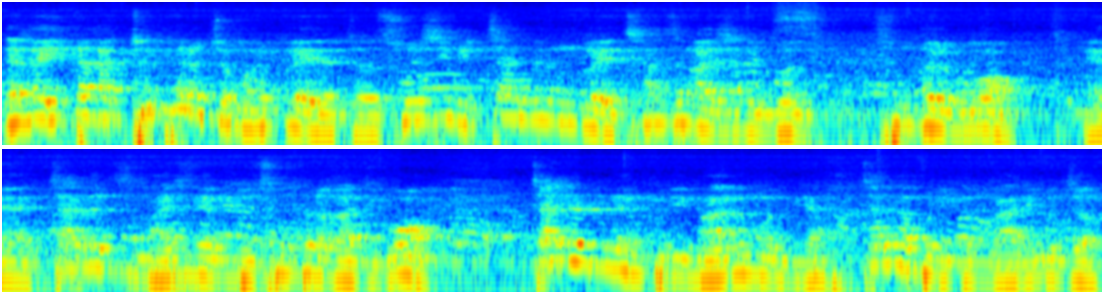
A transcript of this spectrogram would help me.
내가 이따가 투표를 좀 할 거예요. 저 손심이 자르는 거에 찬성하시는 분 손들고, 예, 자르지 마시는 분 손들어가지고, 자르는 분이 많으면 그냥 확 잘라버리든가 아니면 저,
